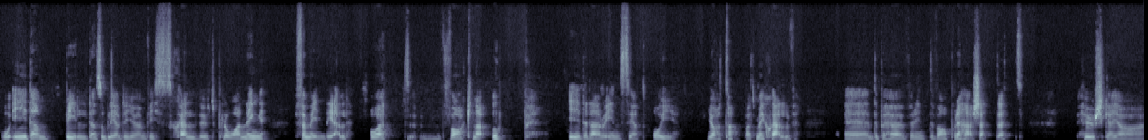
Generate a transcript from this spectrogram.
Och i den bilden så blev det ju en viss självutplåning för min del. Och att vakna upp i det där och inse att oj, jag har tappat mig själv. Eh, det behöver inte vara på det här sättet. Hur ska jag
